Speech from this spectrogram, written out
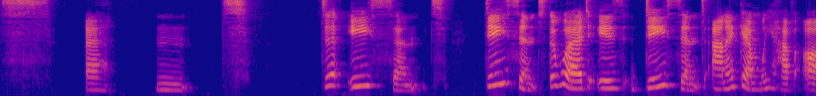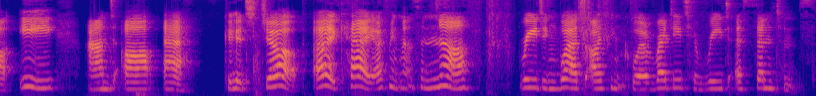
S, E, N, T. Decent. Decent. The word is decent. And again, we have our E and our E. Good job. Okay, I think that's enough reading words. I think we're ready to read a sentence.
